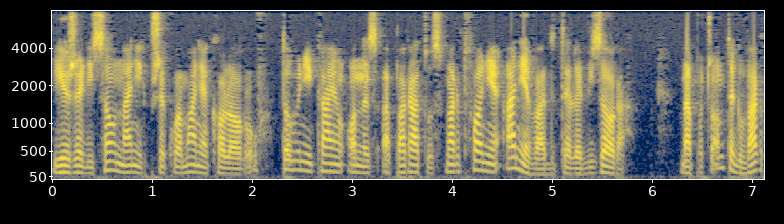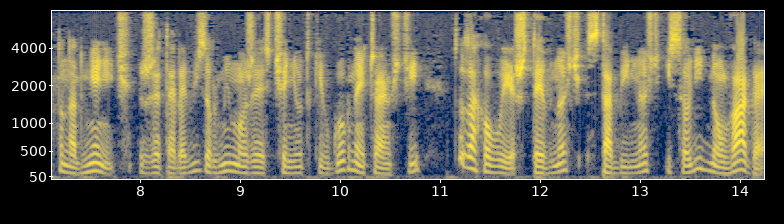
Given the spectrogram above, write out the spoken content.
Jeżeli są na nich przekłamania kolorów, to wynikają one z aparatu smartfonie, a nie wady telewizora. Na początek warto nadmienić, że telewizor mimo, że jest cieniutki w górnej części, to zachowuje sztywność, stabilność i solidną wagę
